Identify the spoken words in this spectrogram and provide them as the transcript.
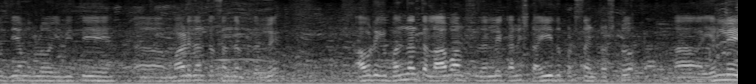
ಉದ್ಯಮಗಳು ಈ ರೀತಿ ಮಾಡಿದಂಥ ಸಂದರ್ಭದಲ್ಲಿ ಅವರಿಗೆ ಬಂದಂಥ ಲಾಭಾಂಶದಲ್ಲಿ ಕನಿಷ್ಠ ಐದು ಪರ್ಸೆಂಟಷ್ಟು ಎಲ್ಲಿ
